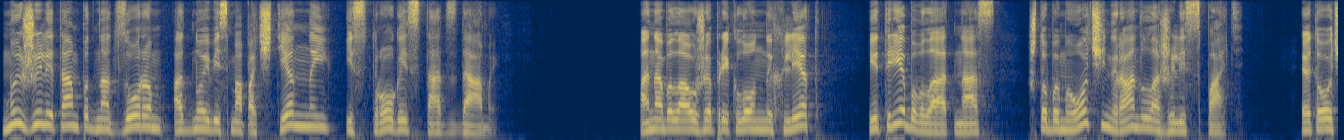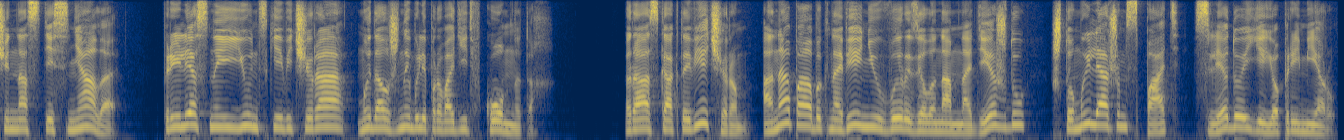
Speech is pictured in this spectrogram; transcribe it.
Мы жили там под надзором одной весьма почтенной и строгой статсдамы. Она была уже преклонных лет и требовала от нас – чтобы мы очень рано ложились спать. Это очень нас стесняло. Прелестные июньские вечера мы должны были проводить в комнатах. Раз как-то вечером она по обыкновению выразила нам надежду, что мы ляжем спать, следуя ее примеру.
